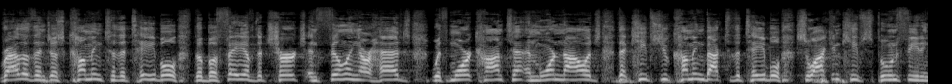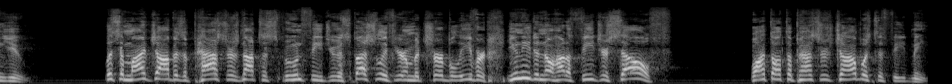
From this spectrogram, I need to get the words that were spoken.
Rather than just coming to the table, the buffet of the church, and filling our heads with more content and more knowledge that keeps you coming back to the table so I can keep spoon feeding you. Listen, my job as a pastor is not to spoon feed you, especially if you're a mature believer. You need to know how to feed yourself. Well, I thought the pastor's job was to feed me.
